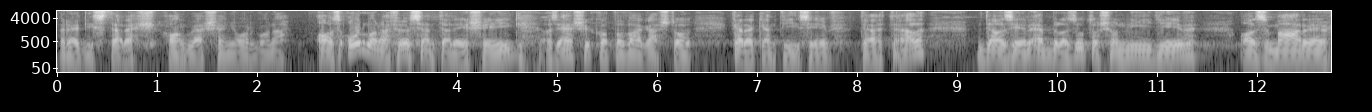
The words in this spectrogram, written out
regiszteres hangversenyorgona. Az orgona felszenteléséig az első kapavágástól kereken tíz év telt el, de azért ebből az utolsó négy év az már,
